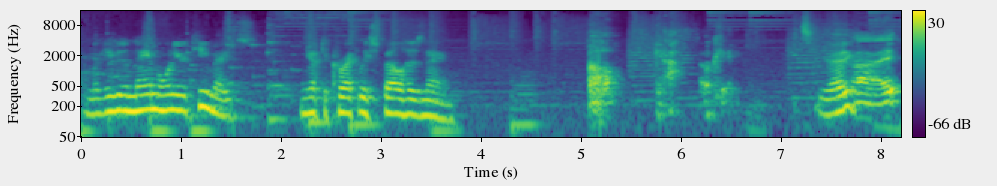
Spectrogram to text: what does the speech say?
I'm going to give you the name of one of your teammates, and you have to correctly spell his name. Oh, God. Okay. You ready? All right.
